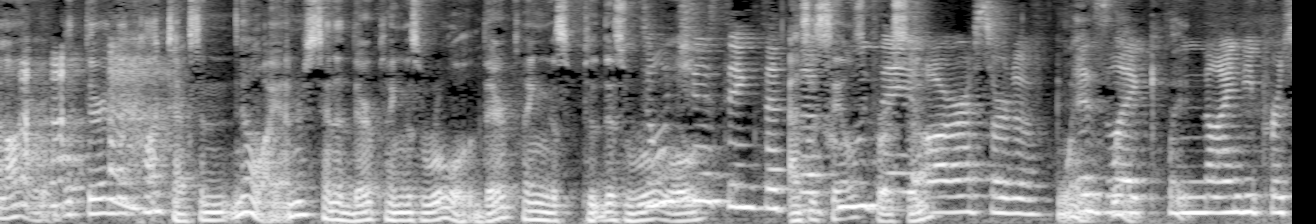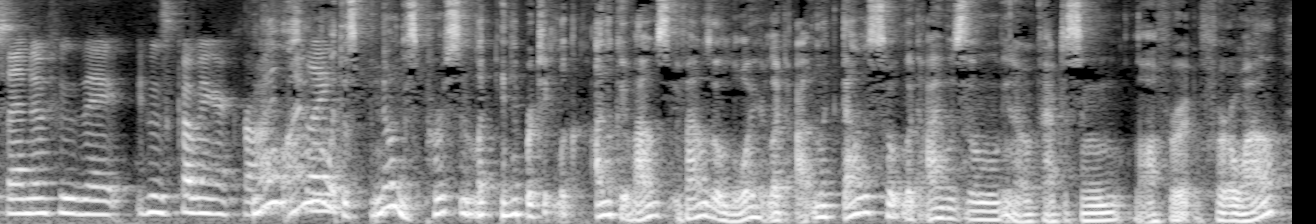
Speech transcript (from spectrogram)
liar, but they're in the context. And no, I understand that they're playing this role. They're playing this this role. don't you think that as a the, who they are sort of Wait, is wait, like ninety percent of who they who's coming across? No, I don't like, know what this. No, this person, like in a particular. Look, I look. If I was, if I was a lawyer, like, I, like that was so. Like, I was, a, you know, practicing law for for a while,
